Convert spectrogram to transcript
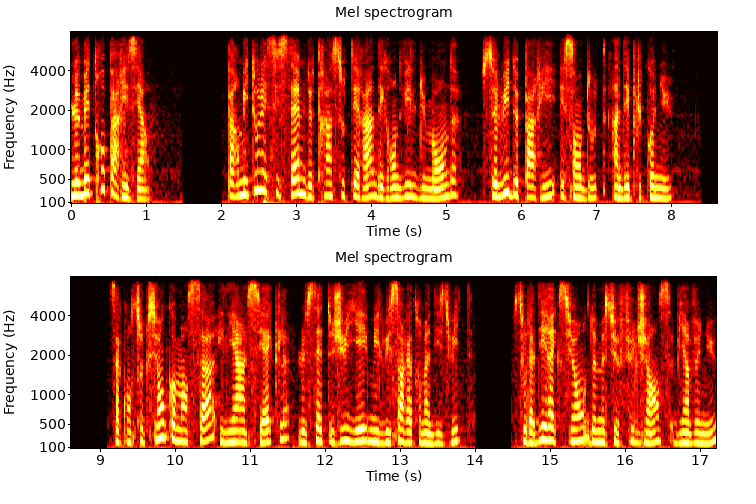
Le métro parisien. Parmi tous les systèmes de trains souterrains des grandes villes du monde, celui de Paris est sans doute un des plus connus. Sa construction commença il y a un siècle, le 7 juillet 1898, sous la direction de M. Fulgence Bienvenu.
